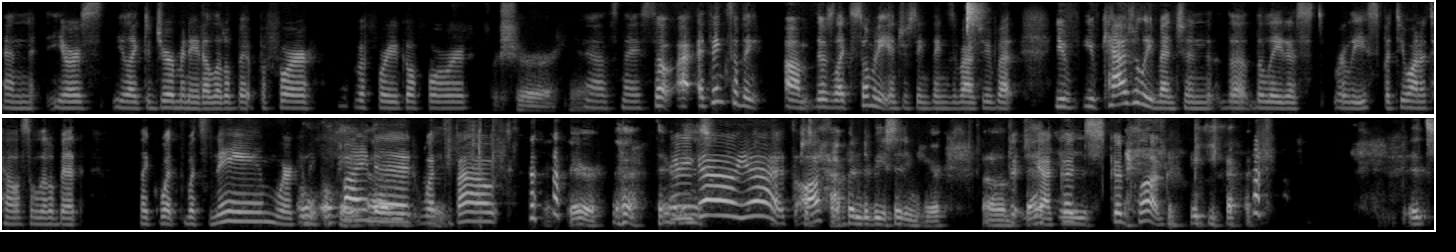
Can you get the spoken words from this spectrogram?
And yours, you like to germinate a little bit before before you go forward. For sure. Yeah. Yeah, that's nice. So I, I think something um, there's like so many interesting things about you, but you've you've casually mentioned the the latest release. But do you want to tell us a little bit, like what what's the name, where can Oh, people okay, find um, it, what's about? There. there, There you is. go. Yeah, it's Just awesome. happened to be sitting here. Um, Good- yeah, good is- good plug. yeah. It's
